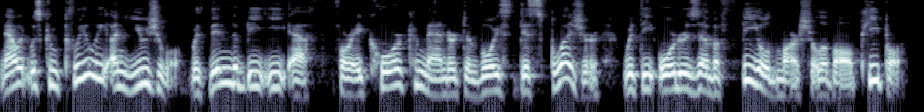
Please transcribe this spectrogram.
Now, it was completely unusual within the BEF for a Corps commander to voice displeasure with the orders of a field marshal of all people.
